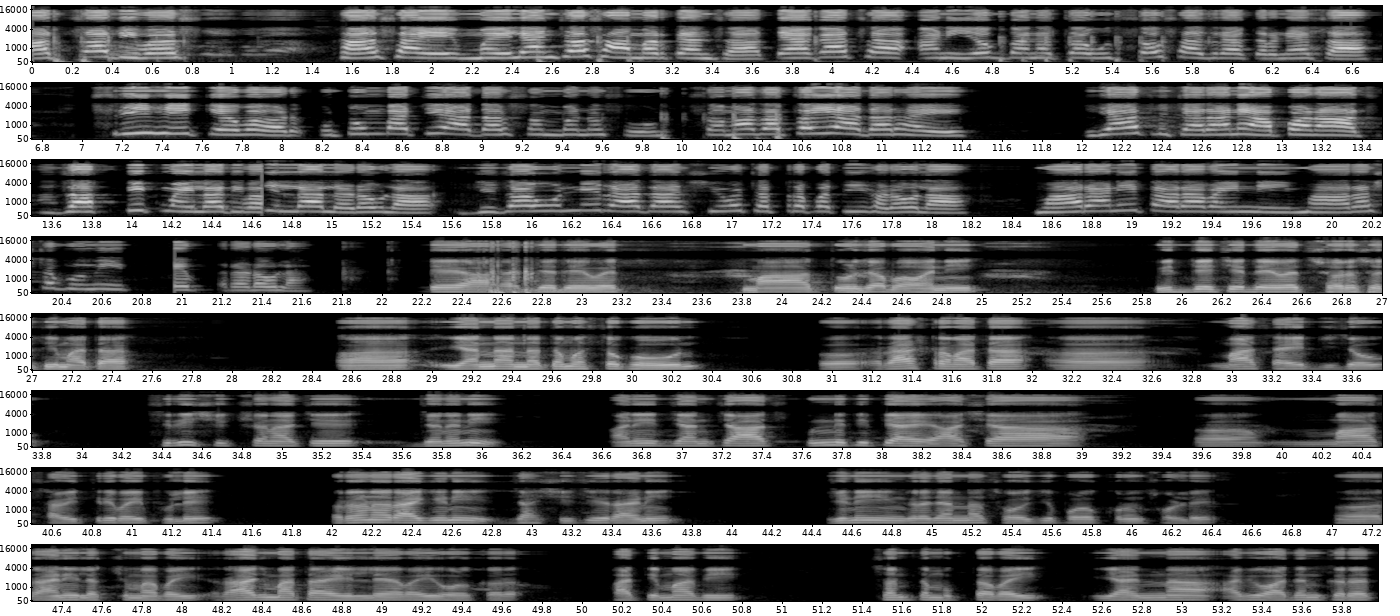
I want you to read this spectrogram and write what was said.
आजचा दिवस खास आहे महिलांच्या सामर्थ्यांचा त्यागाचा आणि योगदानाचा उत्सव साजरा करण्याचा. स्त्री ही केवळ कुटुंबाची आधारस्तंभ नसून समाजाचाही आधार आहे. याच विचाराने आपण आज जागतिक महिला दिवस किल्ला लढवला जिजाऊंनी राजा शिवछत्रपती घडवला महाराणी ताराबाईंनी महाराष्ट्र भूमीत रडवला. ते आराध्य दैवत मा तुळजाभवानी विद्येचे दैवत सरस्वती माता यांना नतमस्तक होऊन राष्ट्रमाता अ, मासाहेब जिजाऊ श्री शिक्षणाचे जननी आणि ज्यांच्या आज पुण्यतिथी आहे अशा मा सावित्रीबाई फुले रणरागिणी झाशीची राणी जिने इंग्रजांना सोळगी पळख करून सोडले. राणी लक्ष्मीबाई राजमाता अहिल्याबाई होळकर फातिमाबी संत मुक्ताबाई यांना अभिवादन करत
